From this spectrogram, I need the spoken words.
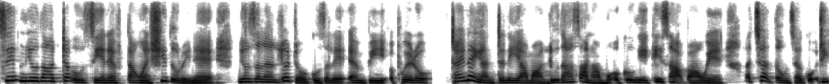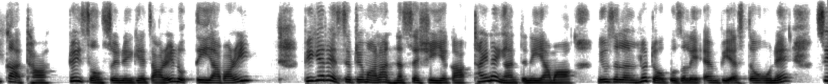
ချင်းအမျိုးသားတပ်ဦး CNF တာဝန်ရှိသူတွေနဲ့နယူးဇီလန်လွှတ်တော်ကိုယ်စားလှယ် MP အဖွဲ့တို့ထိုင်းနိုင်ငံတနေရာမှာလူသားစာနာမှုအကူအညီကိစ္စအပါအဝင် အချက်၃ချက်ကိုအဓိကထားတွေ့ဆုံဆွေးနွေးခဲ့ကြတယ်လို့သိရပါတယ်။ပြီးခဲ့တဲ့စက်တင်ဘာလ28ရက်ကထိုင်းနိုင်ငံတနေရာမှာနယူးဇီလန်လွှတ်တော်ကိုယ်စားလှယ် MPS 3ဦးနဲ့စီ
